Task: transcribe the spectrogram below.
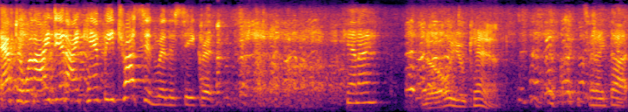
After what I did, I can't be trusted with a secret. Can I? No, you can't. That's what I thought.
